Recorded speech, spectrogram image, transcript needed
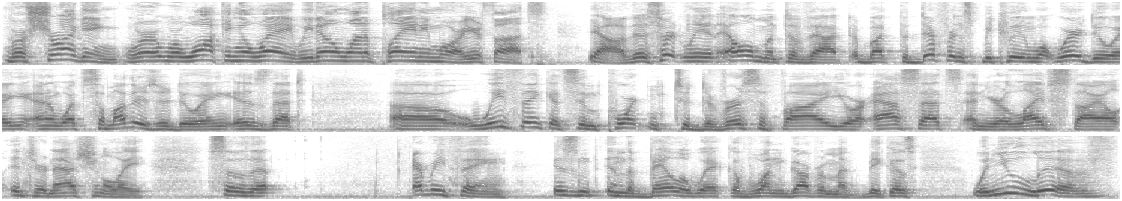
we're shrugging, we're, we're walking away, we don't want to play anymore? Your thoughts? Yeah, there's certainly an element of that. But the difference between what we're doing and what some others are doing is that uh, we think it's important to diversify your assets and your lifestyle internationally so that everything isn't in the bailiwick of one government. Because when you live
